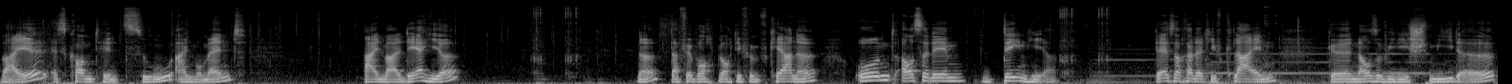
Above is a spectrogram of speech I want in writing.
Weil es kommt hinzu, ein Moment, einmal der hier. Ne? Dafür brauchten wir auch die fünf Kerne. Und außerdem den hier. Der ist auch relativ klein. Genauso wie die Schmiede.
